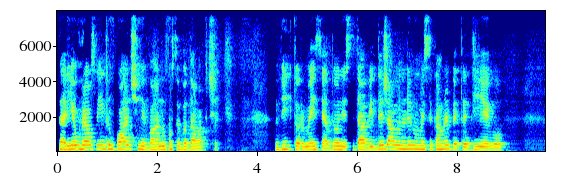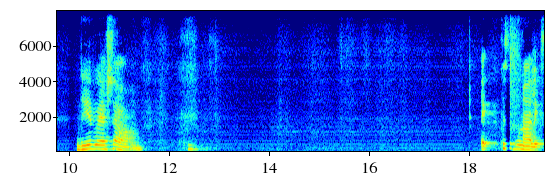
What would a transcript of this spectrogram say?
Dar eu vreau să intru cu altcineva, nu pot să vă dau acces. Victor, Messi, Adonis, David, deja unele nume se cam repetă, Diego. Diego e așa, E, cum să pun Alex?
